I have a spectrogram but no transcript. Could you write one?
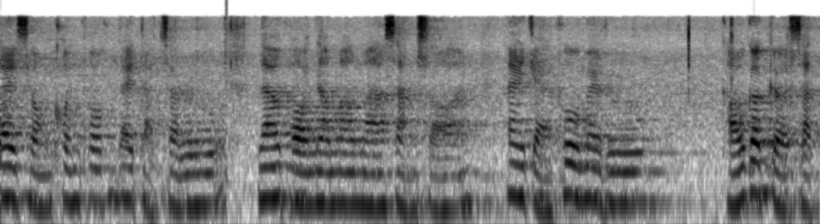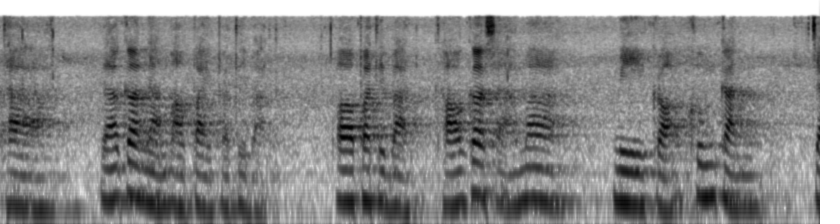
ได้ทรงค้นพบได้ตัดสรู้ แล้วพอนำมามาสั่งสอน ให้แก่ผู้ไม่รู้ เขาก็เกิดศรัทธา แล้วก็นำเอาไปปฏิบัติ พอปฏิบัติเขาก็สามารถมีเกราะคุ้มกันใจ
